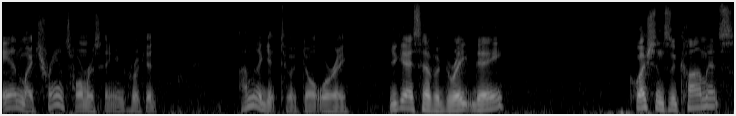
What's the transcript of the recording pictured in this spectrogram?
and my transformer is hanging crooked. I'm going to get to it, don't worry. You guys have a great day. Questions and comments?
